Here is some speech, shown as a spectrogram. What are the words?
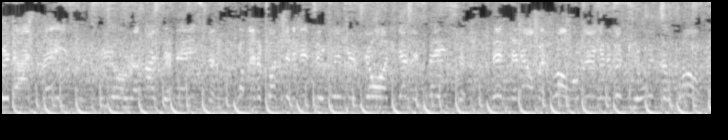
with our nation, pure imagination. Coming across the music with your devastation. Then out with wrong, we're to go to with the wrong.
